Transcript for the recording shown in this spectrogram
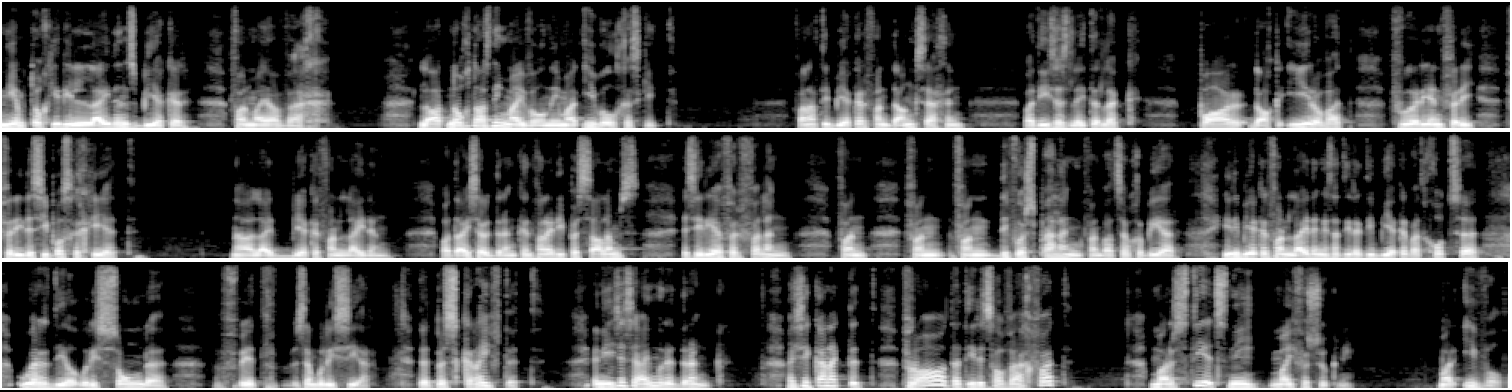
neem tog hierdie lydensbeker van my af weg. Laat nogtans nie my wil nie, maar U wil geskied. Vanaf die beker van danksegging wat Jesus letterlik paar dalk uur of wat voorheen vir die vir die disippels gegee het na 'n beker van lyding wat hy sou drink en vanuit die psalms is hierdie 'n vervulling van van van die voorspelling van wat sou gebeur. Hierdie beker van lyding is natuurlik die beker wat God se oordeel oor die sonde weet simboliseer. Dit beskryf dit. En Jesus sê hy moet dit drink. Hy sê kan ek dit vra dat U dit sal wegvat? Maar steeds nie my versoek nie. Maar U wil.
